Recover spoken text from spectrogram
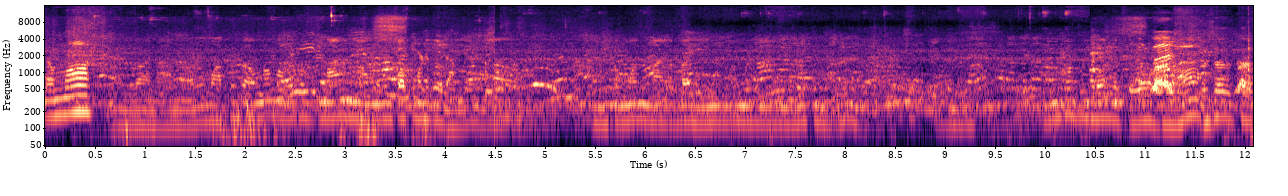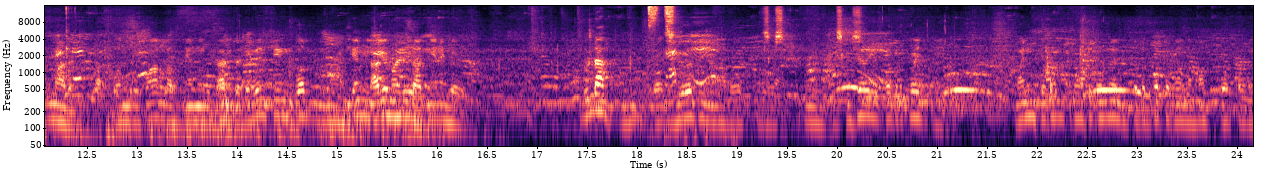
ನಮ್ಮ ಮಾಡಿದಲ್ಲ ಸಂಬಂಧ ನಾ ಎಲ್ಲ ಏನು ಮಾಡಿ ಒಂದು ರೂಪಾಯಿ ಅಲ್ಲ ಹದಿನೈದು ರೂಪಾಯಿ ಕರೆನ್ಸಿ ಗೊತ್ತು ಹದಿನೈದು ಹೇಳಿ ಗುಂಡ ಹೇಳ್ತೀನಿ ನಾನು ಕಿಶೋರ್ ಇಪ್ಪತ್ತು ರೂಪಾಯಿ ಐತಿ ಮನೆ ಕೊಟ್ಟು ಕೊಟ್ಟು ಇಪ್ಪತ್ತು ರೂಪಾಯಿ ತಗೊಂಡು ಮತ್ತೆ ಕೊಟ್ಟು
